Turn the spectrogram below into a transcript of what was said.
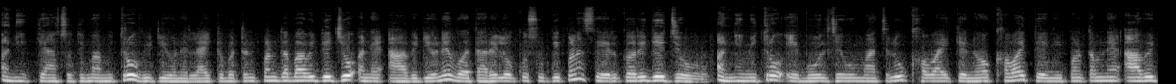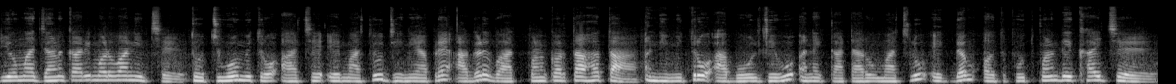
અને ત્યાં સુધીમાં મિત્રો વિડીયોને લાઈક બટન પણ દબાવી દેજો અને આ વિડીયોને વધારે લોકો સુધી પણ શેર કરી દેજો. અને મિત્રો એ બોલ જેવું માછલું ખવાય કે ન ખવાય તેની પણ તમને આ વિડીયોમાં જાણકારી મળવાની છે. તો જુઓ મિત્રો આ છે એ માછલું જેની આપણે આગળ વાત પણ કરતા હતા. અને મિત્રો, આ બોલ જેવું અને કાંટારું માછલું એકદમ અદ્ભુત પણ દેખાય છે.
